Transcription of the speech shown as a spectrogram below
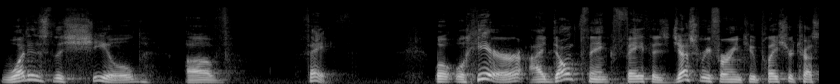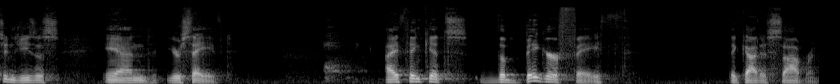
What is the shield of faith? Well, well, here, I don't think faith is just referring to place your trust in Jesus and you're saved. I think it's the bigger faith that God is sovereign.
